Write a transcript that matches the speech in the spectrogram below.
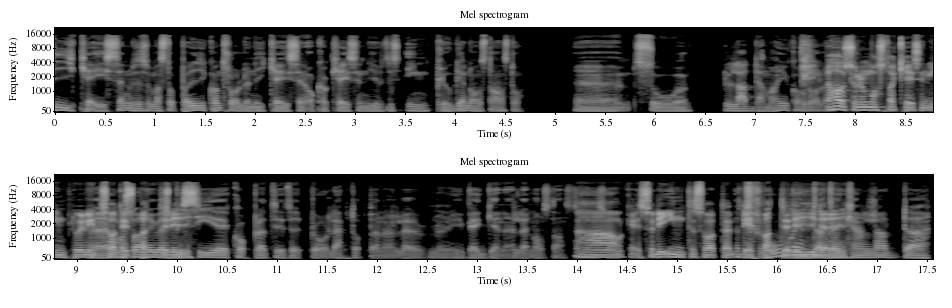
I casen, precis som man stoppar i kontrollen i casen och har casen givetvis inpluggad någonstans då. Uh, så laddar man ju kontrollen. Jaha, så du måste ha casen inpluggad, inte Eh, så att det måste är ha ett batteri? USB-C kopplad till typ då laptopen eller i väggen eller någonstans. Ah. Okej, så det är inte så att det, Jag det är ett tror batteri inte att där den i? kan ladda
